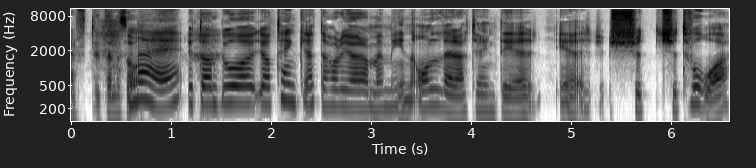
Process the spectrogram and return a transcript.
ärftligt eller så? Nej, utan då, jag tänker att det har att göra med min ålder, att jag inte är, är 22.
